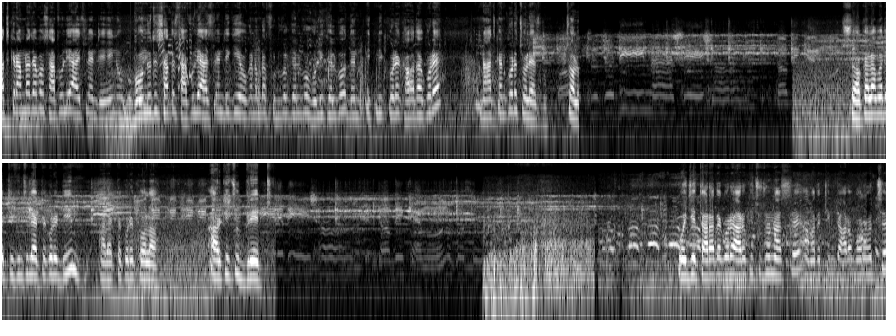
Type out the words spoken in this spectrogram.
আজকে আমরা যাব সাফুলিয়া আইসল্যান্ডে। এই বন্ধুদের সাথে সাফুলি আইসল্যান্ডে গিয়ে ওখানে আমরা ফুটবল খেলব, হোলি খেলব দেন পিকনিক করে খাওয়া দাওয়া করে, নাচ গান করে চলে আসব। চলো। সকালে আমাদের টিফিন ছিল একটা করে ডিম আর একটা করে কলা আর কিছু ব্রেড। ওই যে তাড়াতা করে আরও কিছু জন আসছে, আমাদের টিমটা আরও বড় হচ্ছে,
